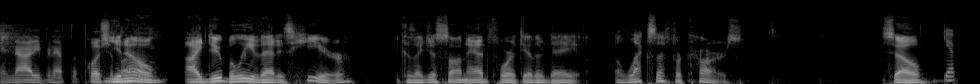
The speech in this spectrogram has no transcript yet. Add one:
and not even have to push a You button. know, I do believe that is here because I just saw an ad for it the other day. Alexa for cars. So, Yep.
